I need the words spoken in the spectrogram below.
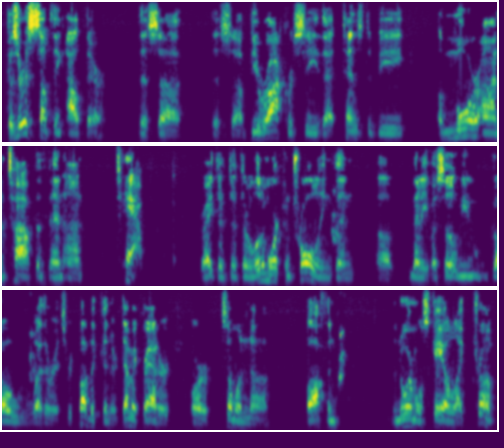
because there is something out there, this uh, this uh, bureaucracy that tends to be more on top than on tap, right? They're, they're, they're a little more controlling than uh, many of us. So you go whether it's Republican or Democrat or or someone uh, off the, the normal scale like Trump,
